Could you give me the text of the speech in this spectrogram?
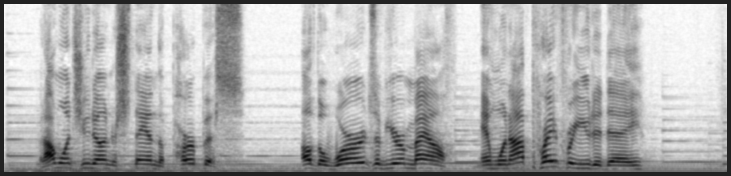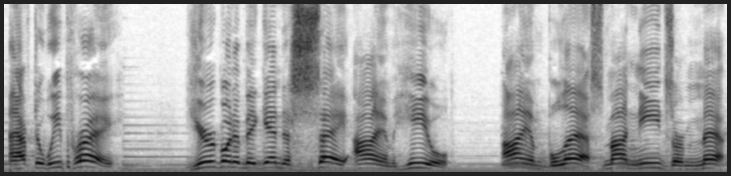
But I want you to understand the purpose of the words of your mouth. And when I pray for you today, after we pray, you're going to begin to say, I am healed. I am blessed. My needs are met.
